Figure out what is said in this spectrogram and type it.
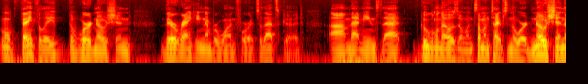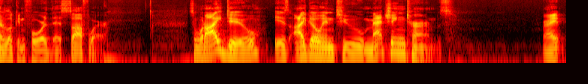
well, thankfully the word Notion, they're ranking number one for it, so that's good. Um, that means that Google knows that when someone types in the word Notion, they're looking for this software. So what I do is I go into matching terms, right?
